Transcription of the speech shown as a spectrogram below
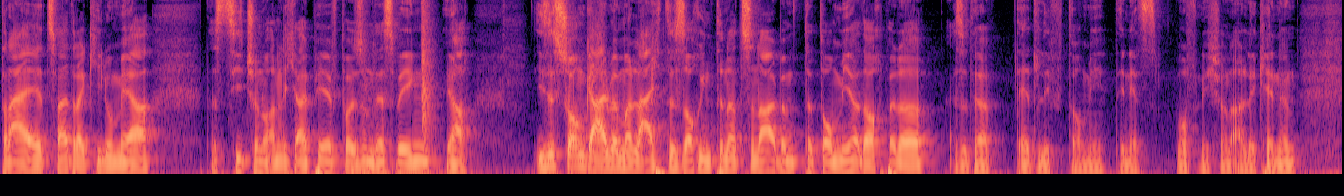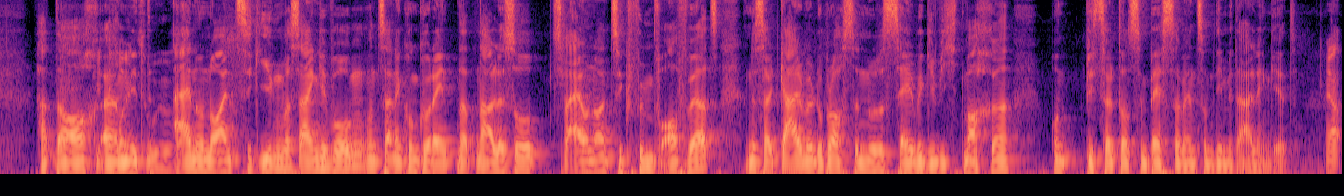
drei, zwei, drei Kilo mehr, das zieht schon ordentlich IPF-Points und deswegen, ja, ist es schon geil, wenn man leicht ist, auch international. Beim, der Tommy hat auch bei der, also der Deadlift Tommy, den jetzt hoffentlich schon alle kennen, hat er auch äh, mit Zuhörer. 91 irgendwas eingewogen und seine Konkurrenten hatten alle so 92,5 aufwärts. Und das ist halt geil, weil du brauchst dann nur dasselbe Gewicht machen und bist halt trotzdem besser, wenn es um die Medaillen geht. Ja.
